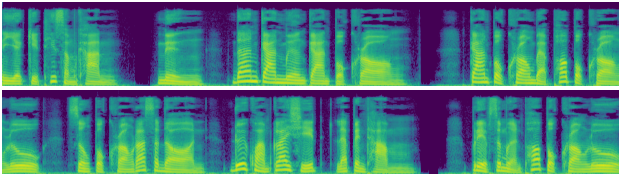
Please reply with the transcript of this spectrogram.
ณียกิจที่สำคัญ 1. ด้านการเมืองการปกครอง การปกครองแบบพ่อปกครองลูก ทรงปกครองราษฎร ด้วยความใกล้ชิดและเป็นธรรม เปรียบเสมือนพ่อปกครองลูก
